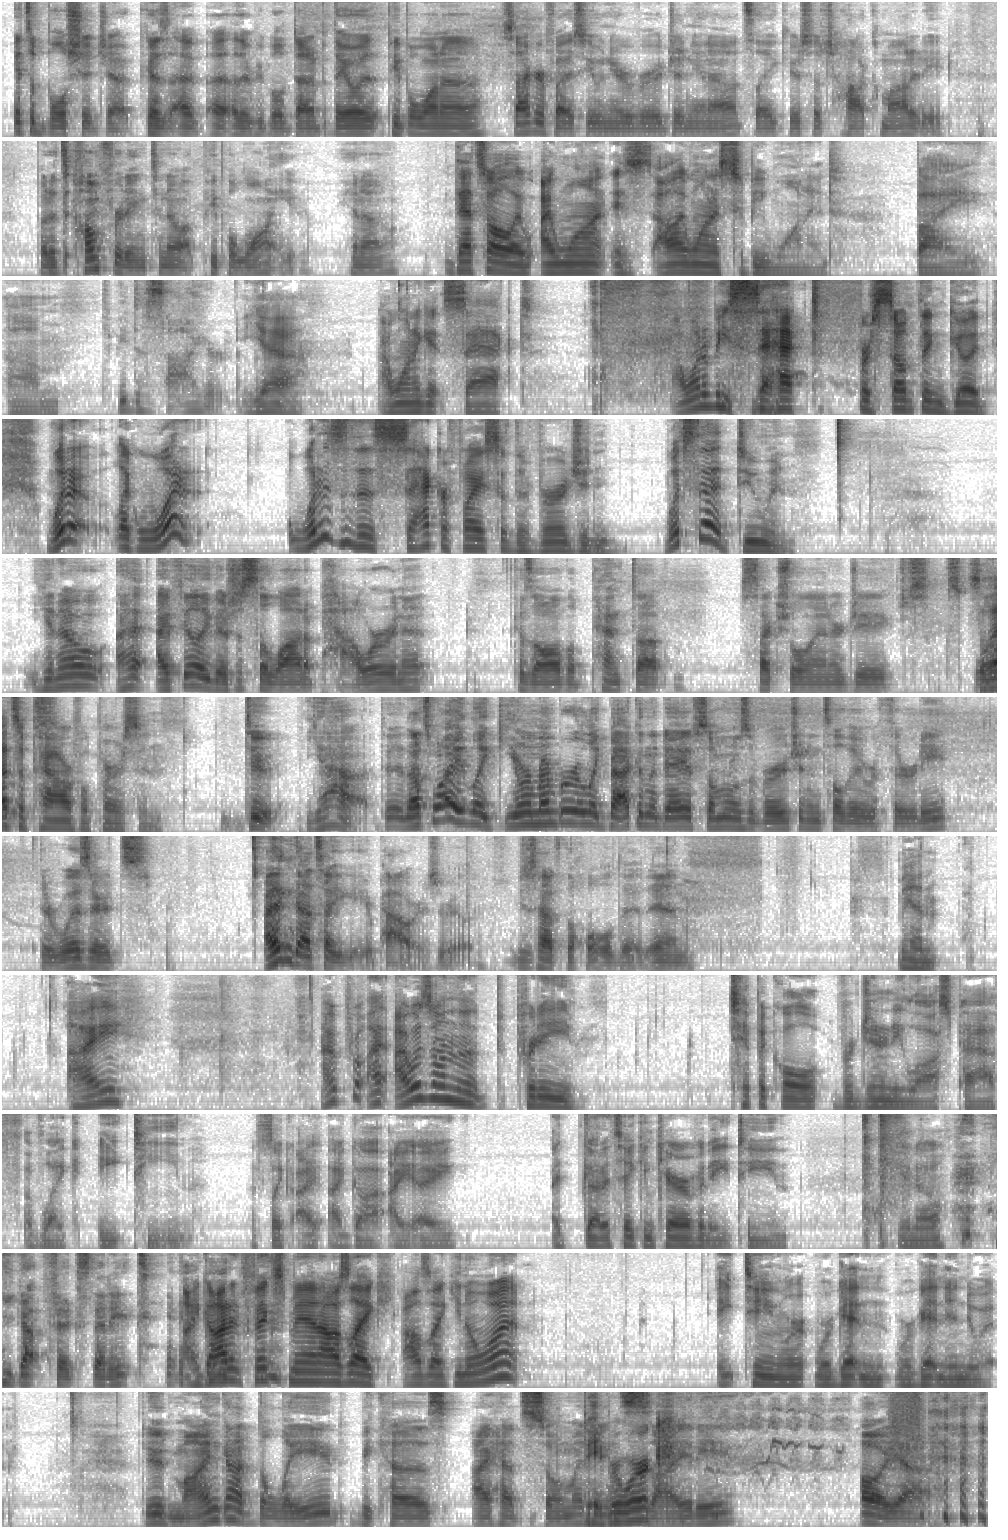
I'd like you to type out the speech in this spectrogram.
it's a bullshit joke because other people have done it, but they always people want to sacrifice you when you're a virgin. You know, it's like you're such a hot commodity, but it's comforting to know people want you. You know, That's all I, I want is all I want is to be wanted by um to be desired. yeah. I want to get sacked. I want to be sacked for something good. What like what what is the sacrifice of the virgin? What's that doing? You know, I I feel like there's just a lot of power in it because all the pent up sexual energy just explodes. So that's a powerful person. dude. Yeah, that's why. Like you remember, like back in the day, if someone was a virgin until they were thirty, they're wizards. I think that's how you get your powers. Really, you just have to hold it in. Man, I I pro- I, I was on the pretty typical virginity loss path of like 18. That's like I I got I I I got it taken care of at 18. You know? You got fixed at eighteen. I got it fixed, man. I was like I was like, "You know what? 18 we're we're getting we're getting into it." Dude, mine got delayed because I had so much Paperwork? anxiety. Oh yeah.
